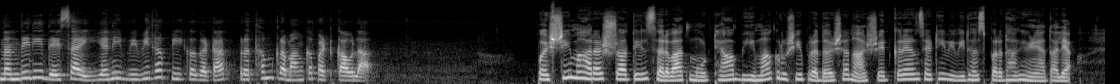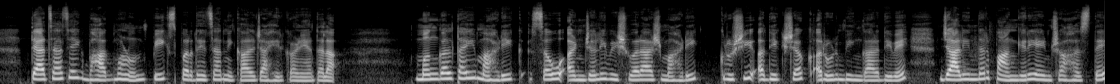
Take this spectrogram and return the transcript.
नंदिनी देसाई यांनी विविध पीक गटात प्रथम क्रमांक पटकावला. पश्चिम महाराष्ट्रातील सर्वात मोठ्या भीमा कृषी प्रदर्शनात शेतकऱ्यांसाठी विविध स्पर्धा घेण्यात आल्या. त्याचाच एक भाग म्हणून पीक स्पर्धेचा निकाल जाहीर करण्यात आला. मंगलताई महाडिक सौ अंजली विश्वराज महाडिक कृषी अधीक्षक अरुण भिंगारदिवे जालिंदर पांगेरे यांच्या हस्ते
